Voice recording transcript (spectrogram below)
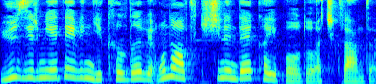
127 evin yıkıldığı ve 16 kişinin de kayıp olduğu açıklandı.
